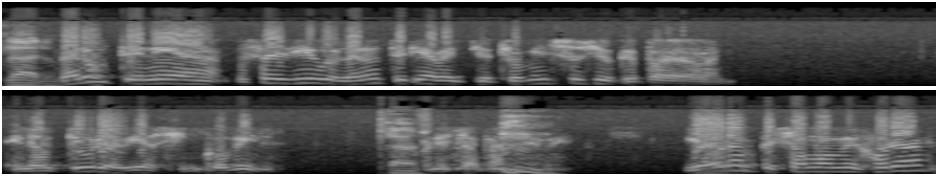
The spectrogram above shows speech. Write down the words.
Claro. NU tenía, o sea, digo, NU tenía 28 mil socios que pagaban. En octubre había 5.000 con esta pandemia. Y ahora empezamos a mejorar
